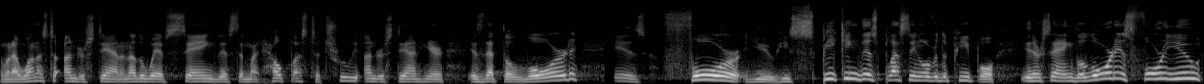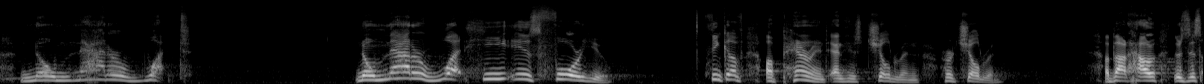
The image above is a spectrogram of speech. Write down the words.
And what I want us to understand, another way of saying this that might help us to truly understand here, is that the Lord is for you. He's speaking this blessing over the people. They're saying, The Lord is for you no matter what. No matter what, He is for you. Think of a parent and his children, her children about how there's this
